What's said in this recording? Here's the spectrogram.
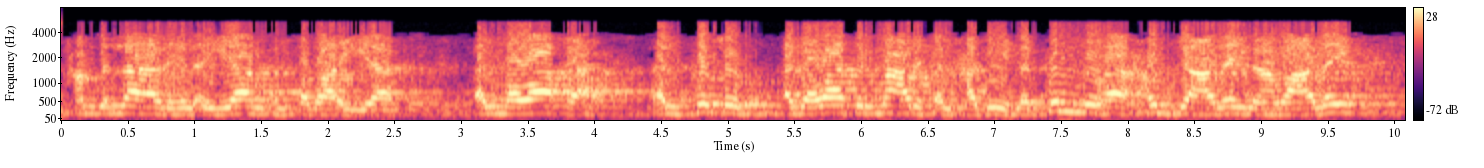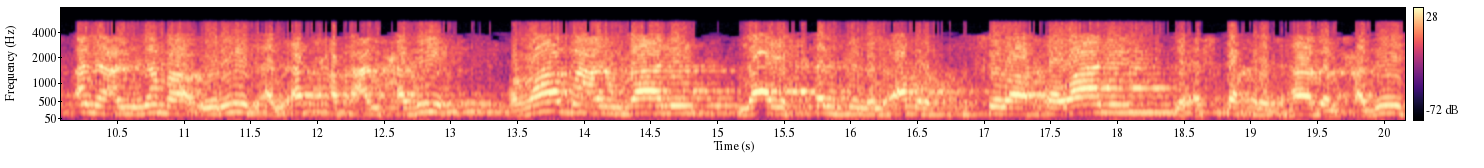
الحمد لله هذه الأيام الفضائيات المواقع الكتب أدوات المعرفة الحديثة كلها حجة علينا وعليك. أنا عندما أريد أن أبحث عن حديث غاب عن بالي لا يستلزم الأمر سوى ثواني لأستخرج هذا الحديث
